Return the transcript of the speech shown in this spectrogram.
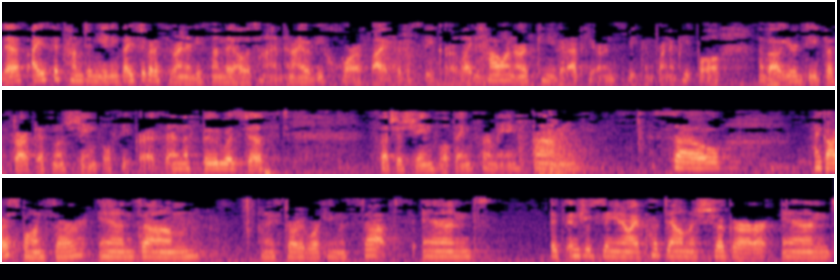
this, I used to come to meetings. I used to go to Serenity Sunday all the time, and I would be horrified for the speaker. Like, how on earth can you get up here and speak in front of people about your deepest, darkest, most shameful secrets? And the food was just such a shameful thing for me. Um, so I got a sponsor, and um, I started working the steps. And it's interesting, you know, I put down the sugar and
